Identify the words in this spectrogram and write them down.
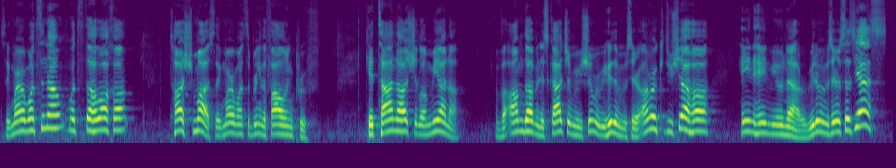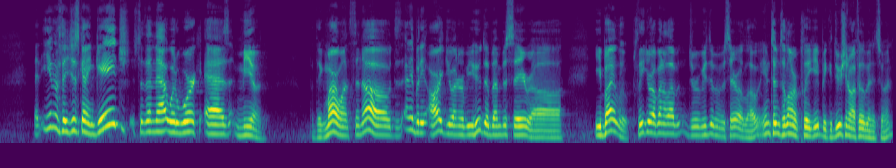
So the Gemara wants to know what's the halacha. Tashma. So the Gemara wants to bring the following proof. Ketana shalomiana va'amda v'niskacha mishum Rabbi Yehuda b'Masir Amar kiddushaha hein hein miuna. Rabbi Yehuda says yes that even if they just got engaged, so then that would work as miyun. But the Gemara wants to know: Does anybody argue on Rabbi Yehuda ben Beseira? Ibailu pligi Rabban Rabbi Yehuda ben Beseira lo imtim talom pligi b'kedushin afil ben itzun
